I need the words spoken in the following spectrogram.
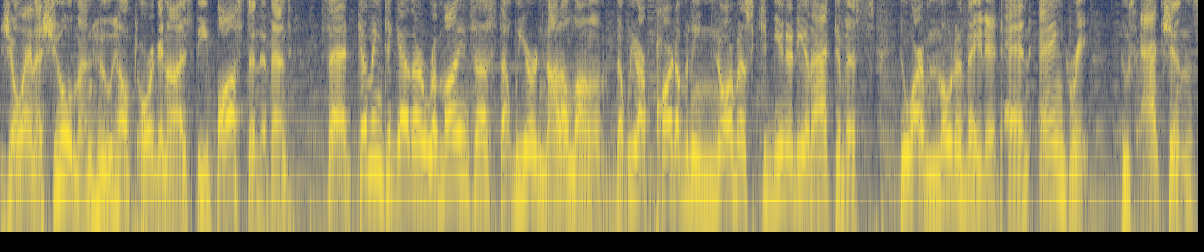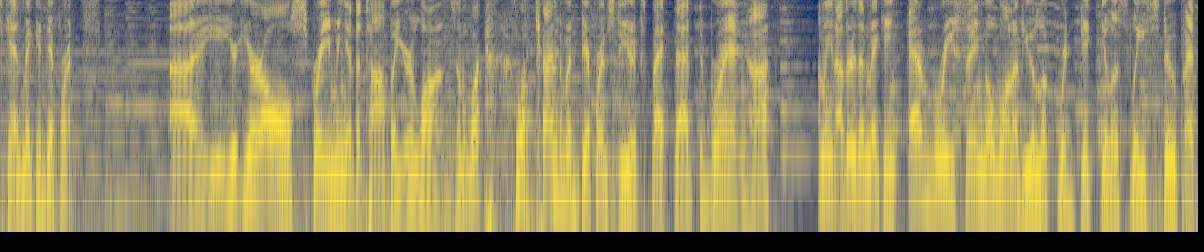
Joanna Schulman, who helped organize the Boston event, said, Coming together reminds us that we are not alone, that we are part of an enormous community of activists who are motivated and angry whose actions can make a difference. Uh, you're, all screaming at the top of your lungs. I mean, what, what kind of a difference do you expect that to bring, huh? I mean, other than making every single one of you look ridiculously stupid.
